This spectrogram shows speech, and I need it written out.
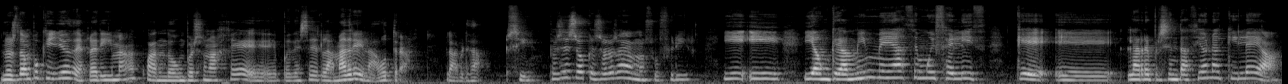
Nos da un poquillo de grima cuando un personaje eh, puede ser la madre y la otra, la verdad. Sí, pues eso, que solo sabemos sufrir. Y, y- y aunque a mí me hace muy feliz que eh, la representación aquilea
